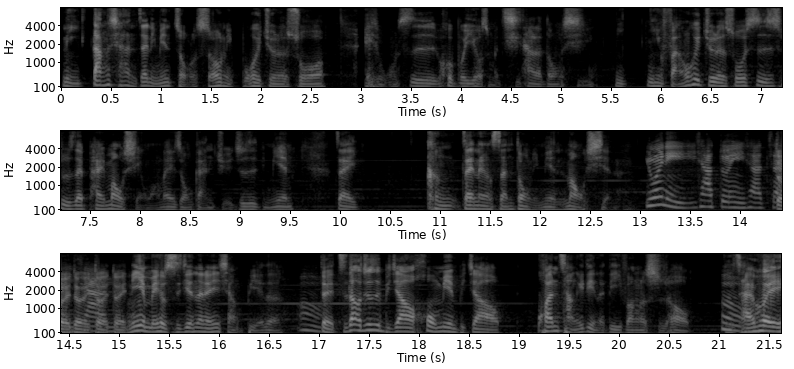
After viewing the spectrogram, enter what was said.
你当下你在里面走的时候，你不会觉得说，哎、欸，我是会不会有什么其他的东西？你你反而会觉得说是是不是在拍冒险王那一种感觉，就是里面在坑在那个山洞里面冒险。因为你一下蹲一下站一下，对对对对，你也没有时间在那边想别的，嗯，对，直到就是比较后面比较宽敞一点的地方的时候，嗯、你才会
